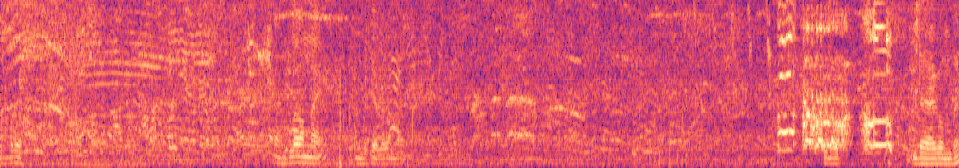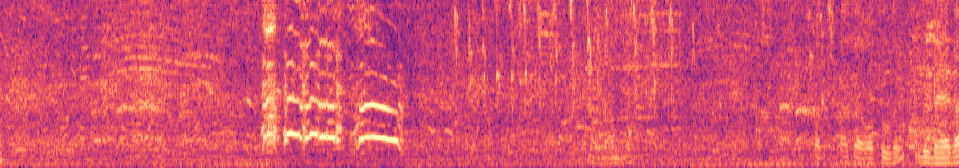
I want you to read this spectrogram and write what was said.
అడ్రస్. ఇంట్లో ఉన్నాయి. అందుకే ఎలా ఉన్నాయి. డ్యాగ్ ఉంది. పచ్చిపాక అవుతుంది ఇది డ్యాగా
